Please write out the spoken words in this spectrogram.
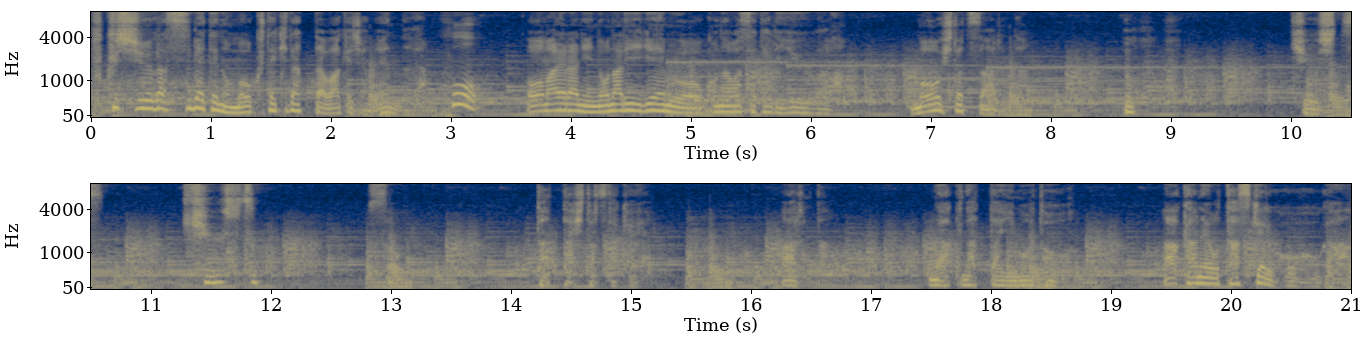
復讐が全ての目的だったわけじゃねえんだよ。ほう。お前らにノナリーゲームを行わせた理由はもう一つあるんだ。救出。救出？そうたった一つだけあるんだ。亡くなった妹を茜を助ける方法が。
